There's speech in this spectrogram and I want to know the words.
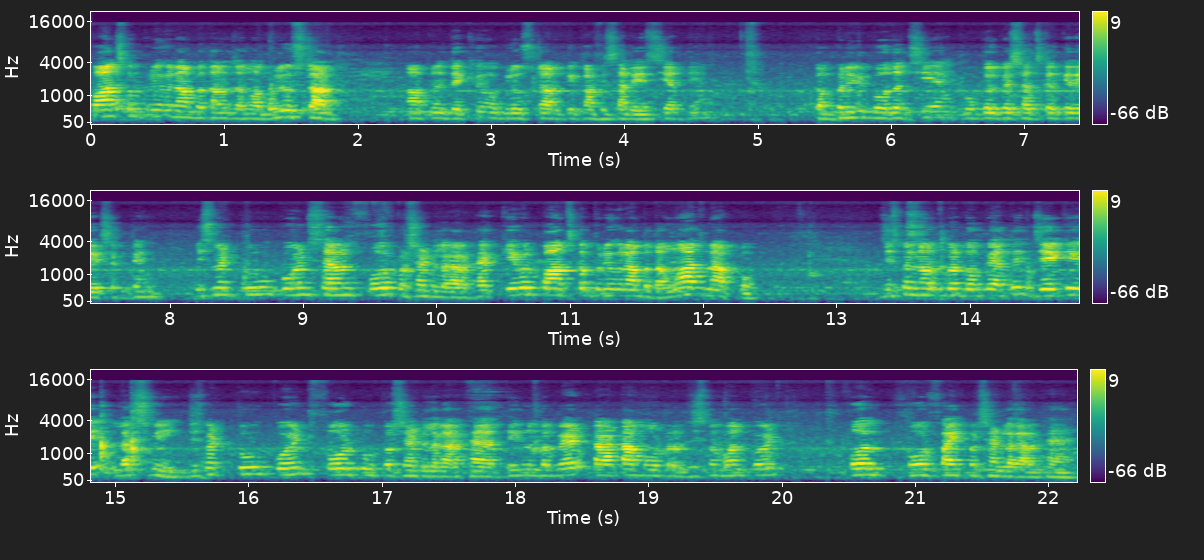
पाँच कंपनियों के नाम बताना चाहूँगा। ब्लू स्टार आपने देखे हो ब्लू स्टार के काफ़ी सारे एसी आते हैं। कंपनी भी बहुत अच्छी है। गूगल पे सर्च करके देख सकते हैं। इसमें 2.74 परसेंट लगा रखा है। केवल पाँच कंपनियों के नाम बताऊँगा आज मैं आपको। जिसमें नंबर दो पे आते हैं, जेके लक्ष्मी, जिसमें 2.42 परसेंट लगा रखा है। तीन नंबर पे टाटा मोटर, जिसमें 1.45 परसेंट लगा रखा है।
